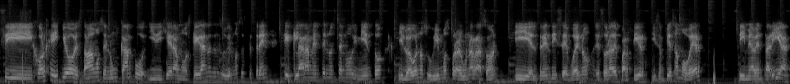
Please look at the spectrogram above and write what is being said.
si Jorge y yo estábamos en un campo y dijéramos, qué ganas de subirnos a este tren que claramente no está en movimiento y luego nos subimos por alguna razón y el tren dice, bueno, es hora de partir y se empieza a mover, sí me aventaría.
